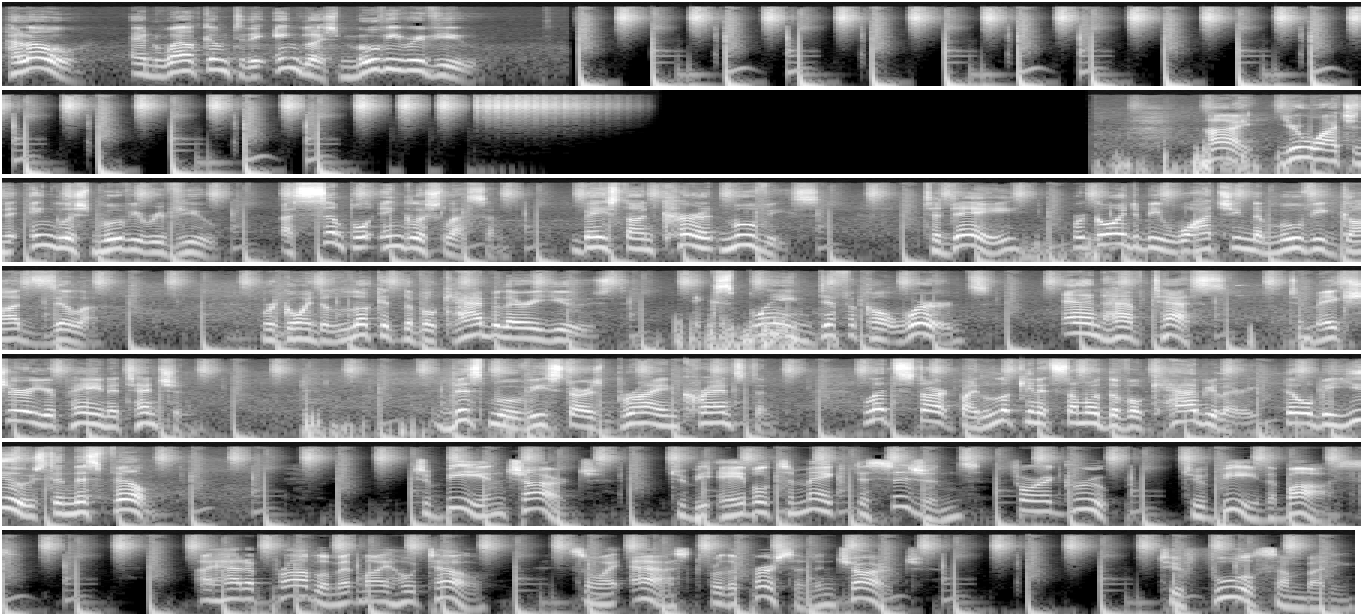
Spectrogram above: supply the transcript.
Hello, and welcome to the English Movie Review. Hi, you're watching the English Movie Review, a simple English lesson based on current movies. Today, we're going to be watching the movie Godzilla. We're going to look at the vocabulary used, explain difficult words, and have tests to make sure you're paying attention. This movie stars Bryan Cranston. Let's start by looking at some of the vocabulary that will be used in this film. To be in charge. To be able to make decisions for a group. To be the boss. I had a problem at my hotel, so I asked for the person in charge. To fool somebody.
